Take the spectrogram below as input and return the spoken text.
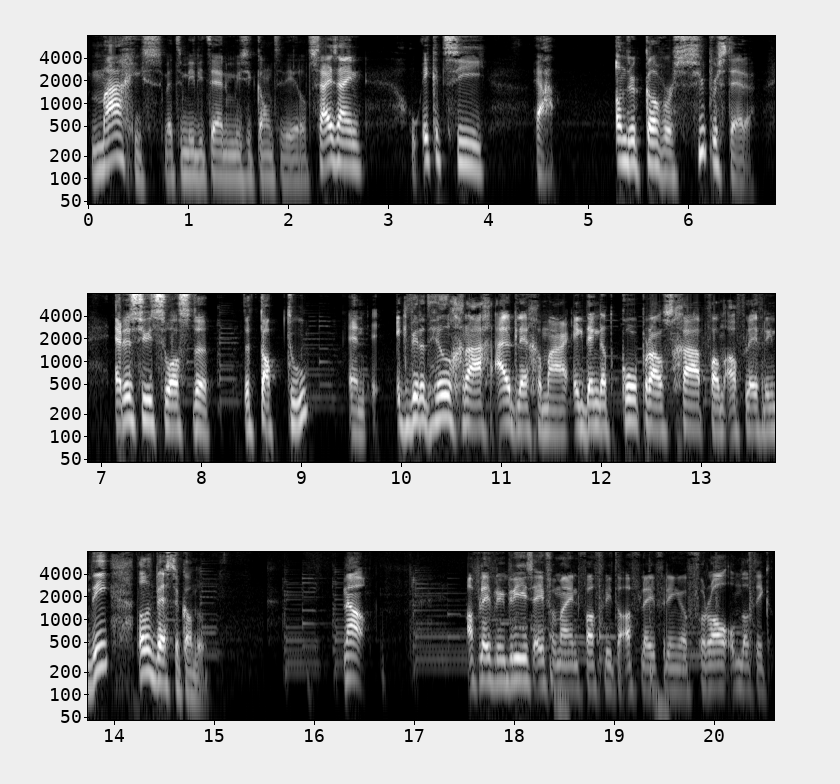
magisch met de militaire muzikantenwereld. Zij zijn, hoe ik het zie, ja, undercover supersterren. Er is zoiets zoals de, de top 2. En ik wil het heel graag uitleggen, maar ik denk dat Corporaal Schaap van aflevering 3 dat het beste kan doen. Nou, aflevering 3 is een van mijn favoriete afleveringen. Vooral omdat ik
